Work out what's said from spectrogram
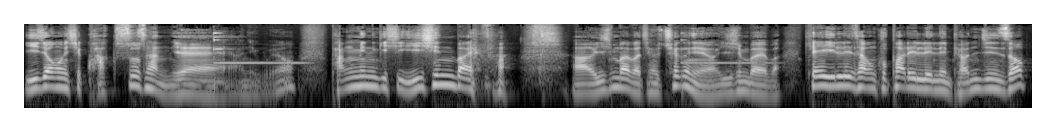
이정은 씨 곽수산. 예 아니고요. 박민기 씨 이신바에바. 아 이신바에바 제가 최근이에요. 이신바에바. K124098111님 변진섭.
